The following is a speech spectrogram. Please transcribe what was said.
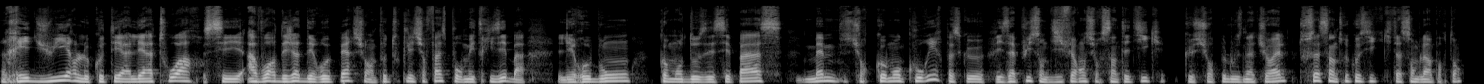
réduire le côté aléatoire. C'est avoir déjà des repères sur un peu toutes les surfaces pour maîtriser bah, les rebonds, comment doser ses passes, même sur comment courir, parce que les appuis sont différents sur synthétique que sur pelouse naturelle. Tout ça, c'est un truc aussi qui t'a semblé important?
